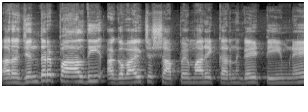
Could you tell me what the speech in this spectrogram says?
ਰਜਿੰਦਰਪਾਲ ਦੀ ਅਗਵਾਈ 'ਚ ਛਾਪੇਮਾਰੀ ਕਰਨ ਗਈ ਟੀਮ ਨੇ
